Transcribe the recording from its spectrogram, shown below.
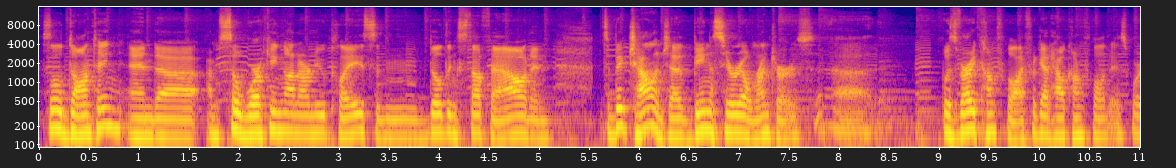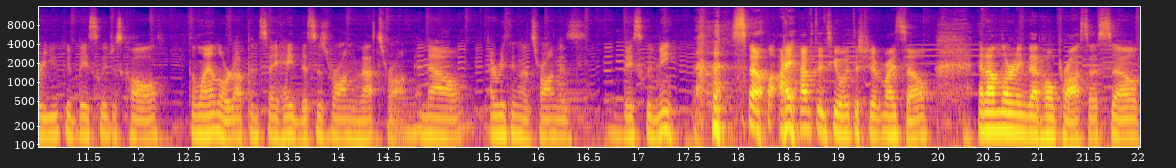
It's a little daunting, and uh, I'm still working on our new place and building stuff out. And it's a big challenge. Uh, being a serial renter is, uh, was very comfortable. I forget how comfortable it is, where you could basically just call the landlord up and say, "Hey, this is wrong and that's wrong," and now everything that's wrong is basically me. so I have to deal with the shit myself, and I'm learning that whole process. So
